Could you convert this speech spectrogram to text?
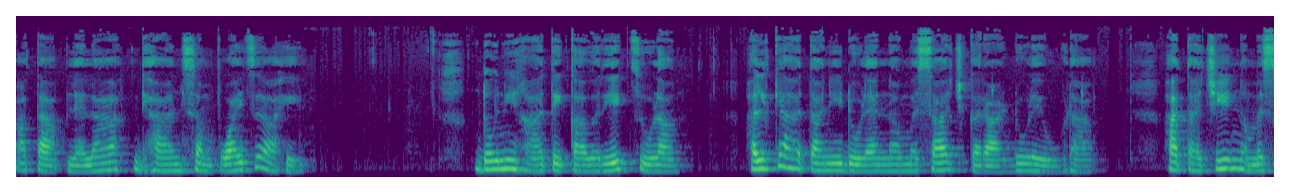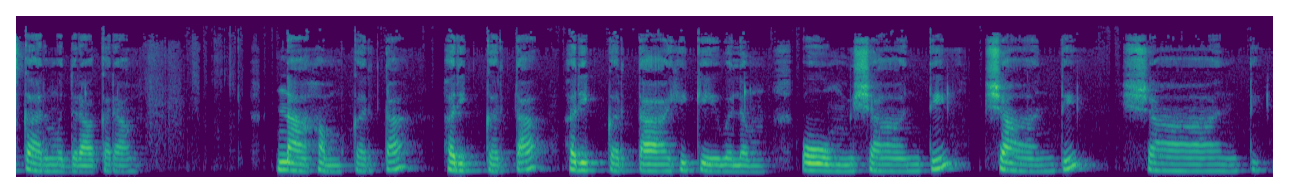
आता आपल्याला ध्यान संपवायचं आहे. दोन्ही हात एकावर एक चोळा हलक्या हाताने डोळ्यांना मसाज करा. डोळे उघडा. हाताची नमस्कार मुद्रा करा. ना हम करता हरिक करता हरिक करता हि केवलम. ओम शांती. शांती शांती.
